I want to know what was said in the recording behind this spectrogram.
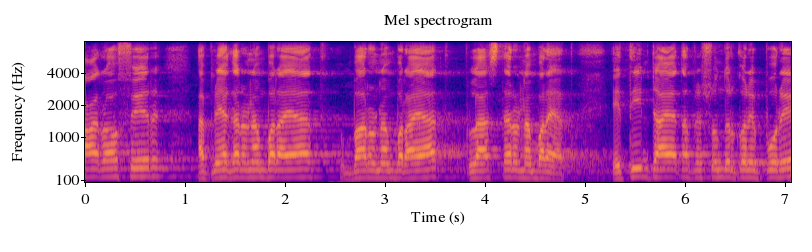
আরফের আপনি এগারো নম্বর আয়াত বারো নম্বর আয়াত প্লাস তেরো নম্বর আয়াত এই তিনটা আয়াত আপনি সুন্দর করে পড়ে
